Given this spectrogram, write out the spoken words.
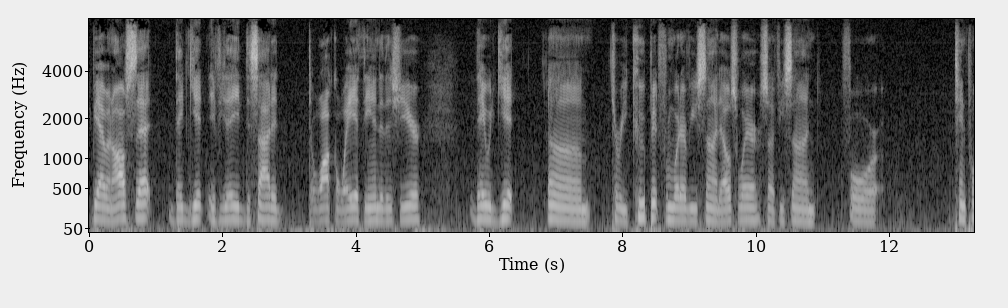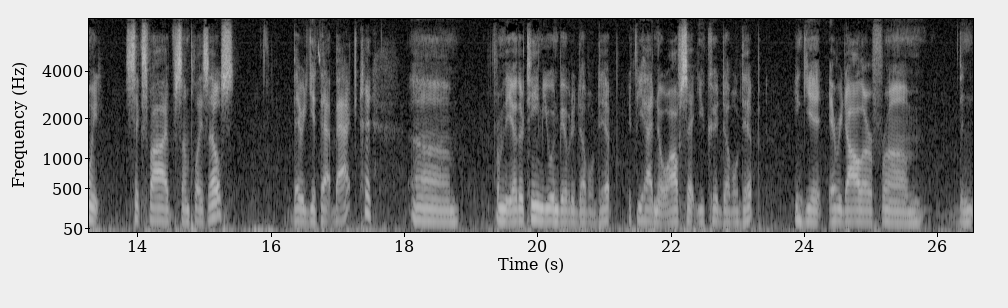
If you have an offset, they'd get if they decided to walk away at the end of this year, they would get um, to recoup it from whatever you signed elsewhere. So if you signed for 10.65 someplace else, they would get that back. um, from the other team, you wouldn't be able to double dip. If you had no offset, you could double dip and get every dollar from the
